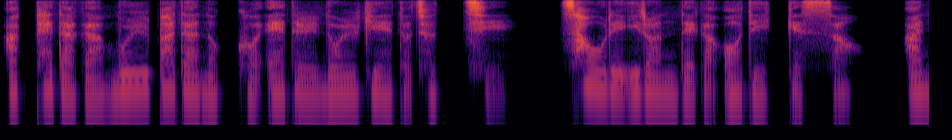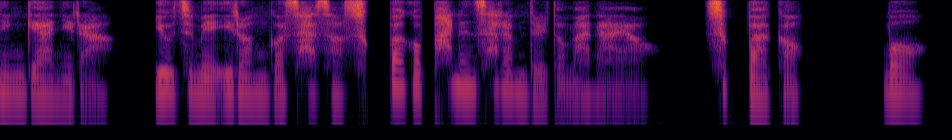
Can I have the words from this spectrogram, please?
앞에다가 물 받아놓고 애들 놀기에도 좋지. 서울에 이런 데가 어디 있겠어? 아닌 게 아니라 요즘에 이런 거 사서 숙박업 하는 사람들도 많아요. 숙박업. 뭐,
